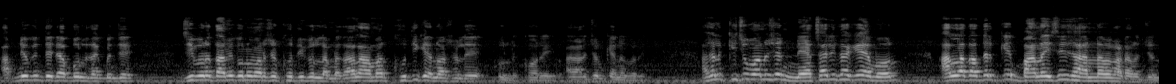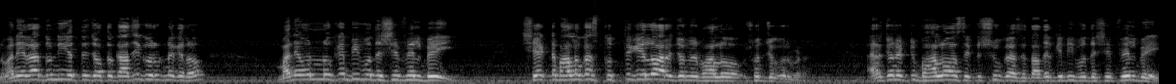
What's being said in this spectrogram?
আপনিও কিন্তু এটা বলে থাকবেন যে, জীবনে তো আমি কোনো মানুষের ক্ষতি করলাম না। তাহলে আমার ক্ষতি কেন আসলে করে? আর আরেকজন কেন করে? আসলে কিছু মানুষের নেচারই থাকে এমন, আল্লাহ তাদেরকে বানাইছে জাহান নামে পাঠানোর জন্য। মানে এরা দুনিয়াতে যত কাজই করুক না কেন মানে অন্যকে বিপদে সে ফেলবেই। সে একটা ভালো কাজ করতে গেলেও আরেকজনের ভালো সহ্য করবে না। আরেকজন একটু ভালো আছে, একটু সুখ আছে, তাদেরকে বিপদে সে ফেলবেই।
